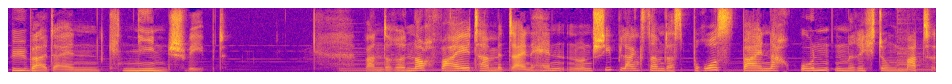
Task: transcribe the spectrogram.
über deinen Knien schwebt. Wandere noch weiter mit deinen Händen und schieb langsam das Brustbein nach unten Richtung Matte.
